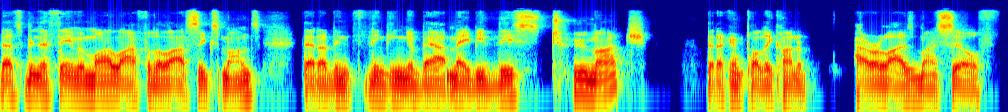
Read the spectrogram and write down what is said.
that's been the theme of my life for the last six months that I've been thinking about maybe this too much that I can probably kind of paralyze myself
